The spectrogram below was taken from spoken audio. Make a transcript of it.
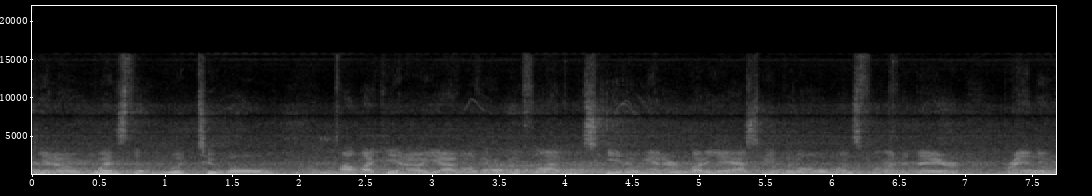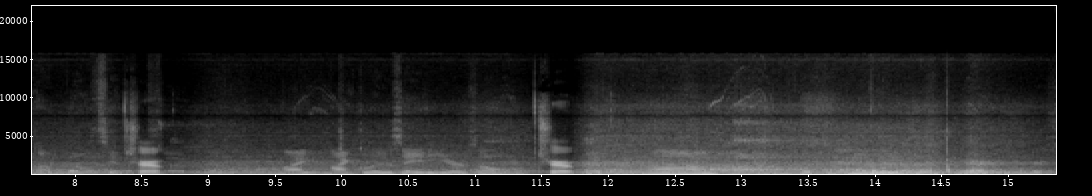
you know, when's the wood too old? Not like, you know, yeah, I love to be flying a Mosquito again. Everybody asks me, but all the ones flying today are brand new Humboldt. You know, Sure. so my, my glue's 80 years old. Sure. Um, with the beads and the characters.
